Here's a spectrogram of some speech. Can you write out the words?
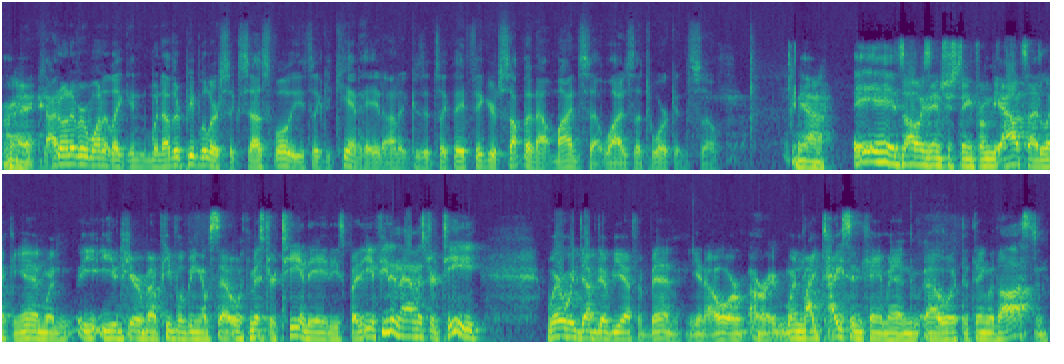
Right. I don't ever want to like in, when other people are successful it's like you can't hate on it because it's like they figured something out mindset wise that's working so Yeah. It's always interesting from the outside looking in when y- you'd hear about people being upset with Mr. T in the 80s. But if you didn't have Mr. T, where would WWF have been? You know, or, or when Mike Tyson came in uh, with the thing with Austin,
